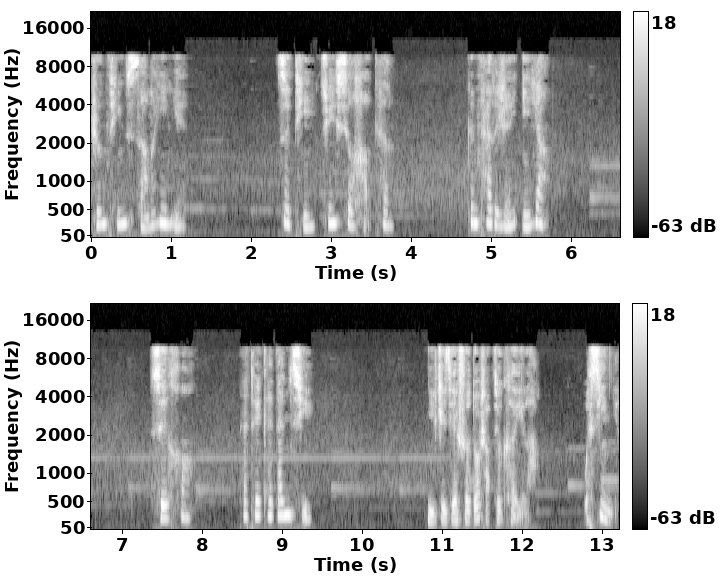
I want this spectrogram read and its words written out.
荣婷扫了一眼，字体娟秀好看。跟他的人一样。随后，他推开单据：“你直接说多少就可以了，我信你。”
